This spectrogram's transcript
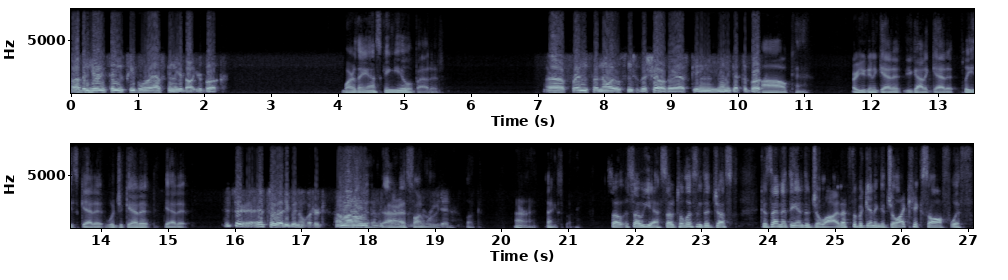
I've been hearing things. People are asking me about your book. Why are they asking you about it? Uh, friends that know I listen to the show, they're asking, are "You going to get the book?" Ah, okay. Are you going to get it? You got to get it. Please get it. Would you get it? Get it. It's a, it's already been ordered. I'm not only going to that's all I read it. Look. All right. Thanks, buddy. So, so yeah. So to listen to just because then at the end of July, that's the beginning of July kicks off with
